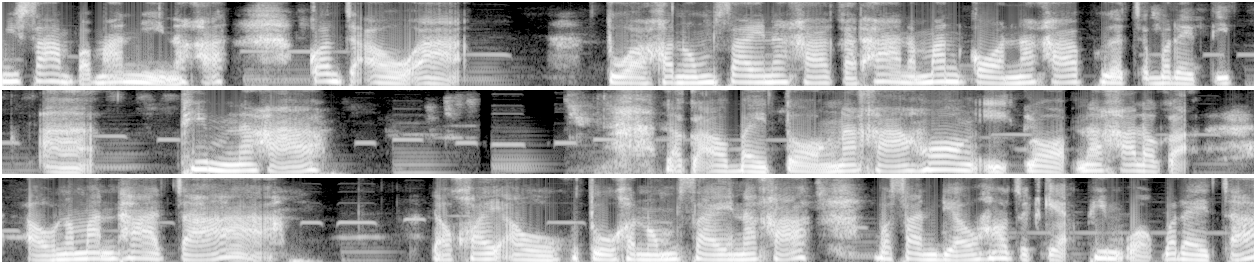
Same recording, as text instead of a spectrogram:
มีซ้ำประมาณนี้นะคะก่อนจะเอาอะตัวขนมใส่นะคะ กระทาน้ำมันก่อนนะคะ เพื่อจะบ่ได้ติดอ่าพิมพ์นะคะ แล้วก็เอาใบตองนะคะ ห้องอีกรอบนะคะ แล้วก็เอาน้ำมันทาจ้า แล้วค่อยเอาตัวขนมใส่นะคะบสันเดี๋ยวเฮาจะแกะพิมพ์ออกบ่ได้จ้า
